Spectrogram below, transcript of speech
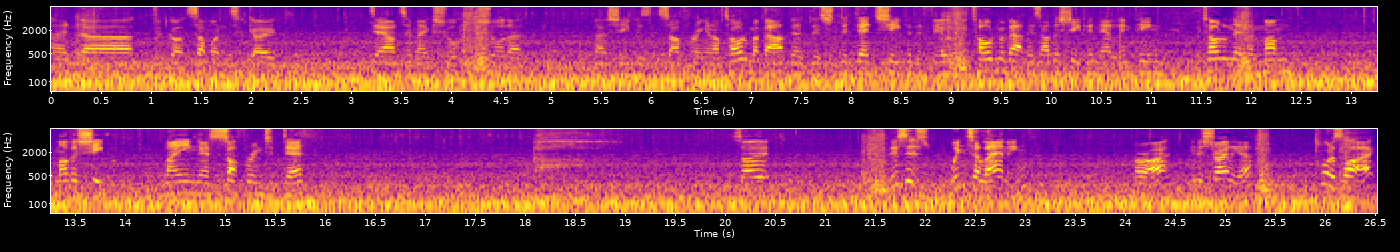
and uh, we've got someone to go down to make sure sure that that sheep isn't suffering. And I've told him about the, the, the dead sheep in the field. We told him about there's other sheep in there limping. We told him there's a mum, mother sheep laying there suffering to death. So, this is winter lambing, all right, in Australia. That's what it's like.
